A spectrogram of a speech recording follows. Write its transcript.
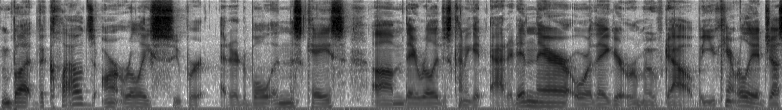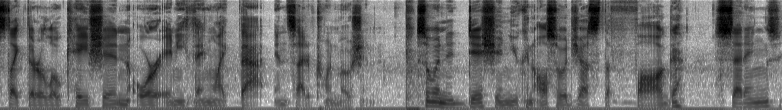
But the clouds aren't really super editable in this case. Um, they really just kind of get added in there or they get removed out, but you can't really adjust like their location or anything like that inside of Twinmotion. So in addition, you can also adjust the fog settings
